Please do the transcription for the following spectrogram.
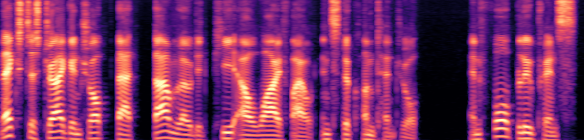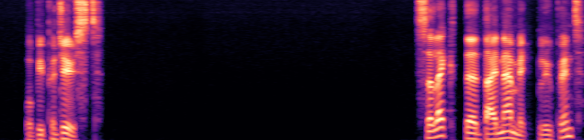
Next, just drag and drop that downloaded PLY file into the content drawer, and four blueprints will be produced. Select the dynamic blueprint,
